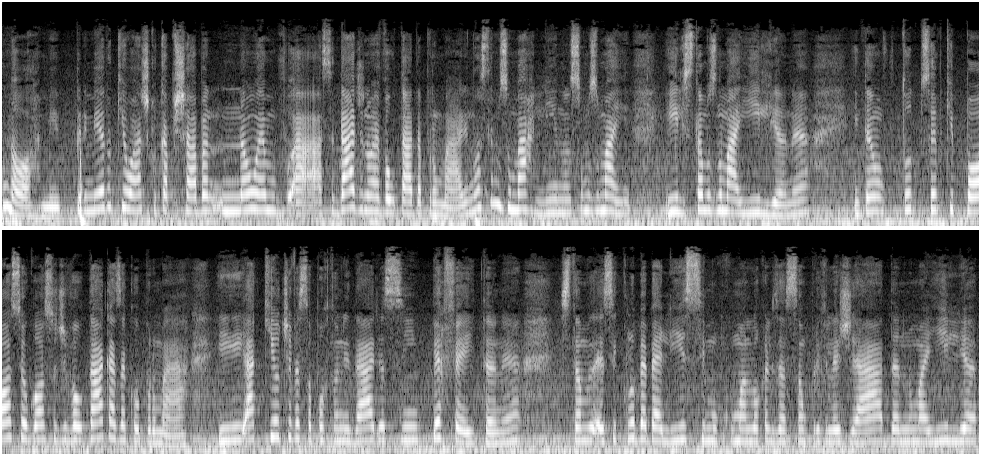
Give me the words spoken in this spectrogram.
enorme. Primeiro que eu acho que o Capixaba não é a cidade não é voltada para o mar. E nós temos um mar lindo, nós somos uma ilha, estamos numa ilha, né? Então, tudo sempre que posso, eu gosto de voltar a Casa Cor para o mar. E aqui eu tive essa oportunidade assim perfeita, né? Estamos esse clube é belíssimo, com uma localização privilegiada numa ilha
